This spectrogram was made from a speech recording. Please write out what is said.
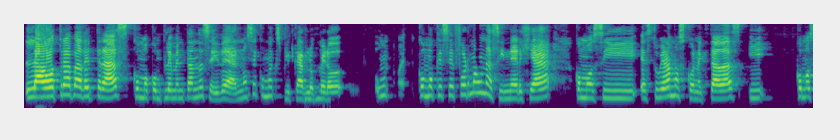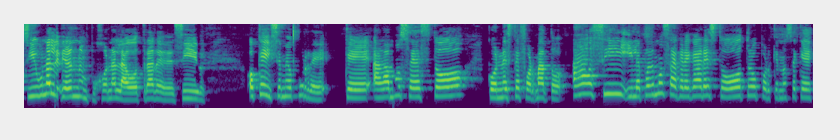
la otra va detrás como complementando esa idea. No sé cómo explicarlo, pero como que se forma una sinergia, como si estuviéramos conectadas y como si una le diera un empujón a la otra de decir, ok, se me ocurre que hagamos esto con este formato. Ah, sí, y le podemos agregar esto otro porque no sé qué.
